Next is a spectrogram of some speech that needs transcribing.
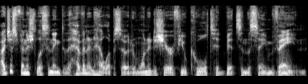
I just finished listening to the Heaven and Hell episode and wanted to share a few cool tidbits in the same vein.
